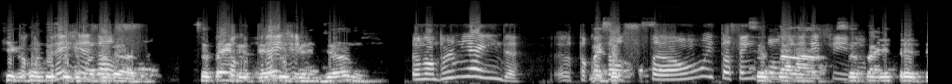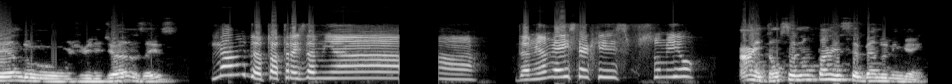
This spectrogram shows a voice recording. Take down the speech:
que, que Tô com aconteceu três de dias Você tá entretendo três os dias- viridianos? Eu não dormi ainda. Eu tô com Mas você- exaustão e tô sem ponto tá, de você tá entretendo os viridianos, é isso? Nada, eu tô atrás da minha. Da minha Meister que sumiu. Ah, então você não tá recebendo ninguém.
